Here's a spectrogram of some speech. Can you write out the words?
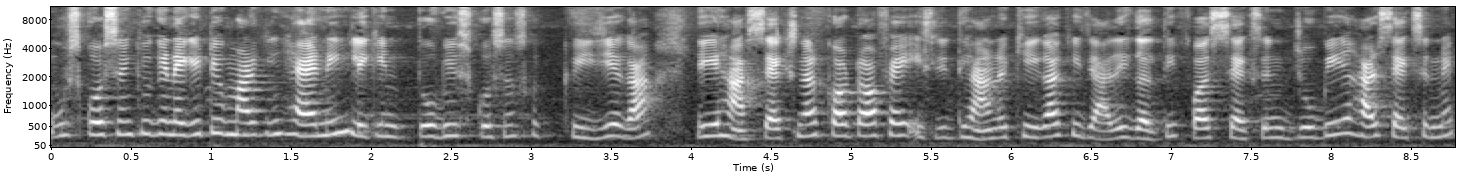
उस क्वेश्चन क्योंकि नेगेटिव मार्किंग है नहीं, लेकिन तो भी उस क्वेश्चन को कीजिएगा। लेकिन हाँ सेक्शनल कट ऑफ़ है, इसलिए ध्यान रखिएगा कि ज़्यादा गलती फ़र्स्ट सेक्शन जो भी हर सेक्शन में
